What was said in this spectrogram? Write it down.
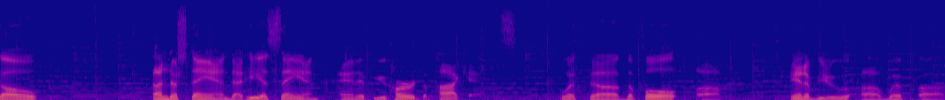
So understand that he is saying, and if you heard the podcast with uh, the full uh, interview uh, with uh,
